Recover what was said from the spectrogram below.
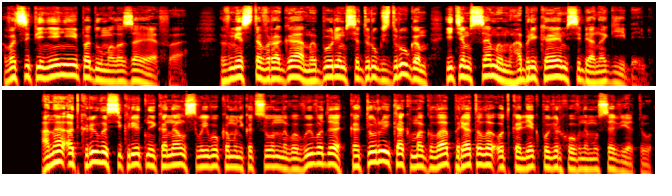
В оцепенении подумала Заэфа. Вместо врага мы боремся друг с другом и тем самым обрекаем себя на гибель. Она открыла секретный канал своего коммуникационного вывода, который, как могла, прятала от коллег по Верховному Совету,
